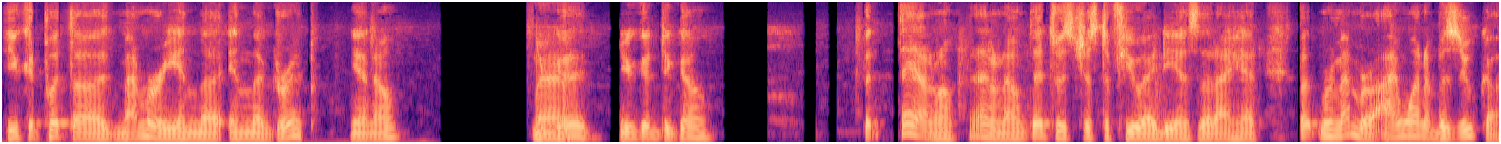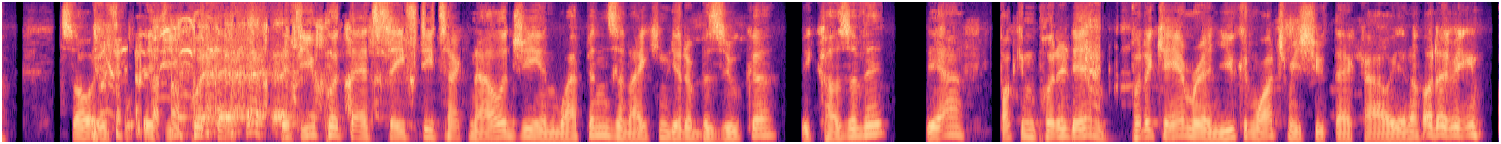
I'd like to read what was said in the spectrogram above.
You could put the memory in the in the grip. You know, you're Yeah. good. You're good to go. But I don't know. I don't know. That was just a few ideas that I had. But remember, I want a bazooka. So if if you put that if you put that safety technology in weapons, and I can get a bazooka because of it, yeah, fucking put it in. Put a camera in. You can watch me shoot that cow. You know what I mean?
